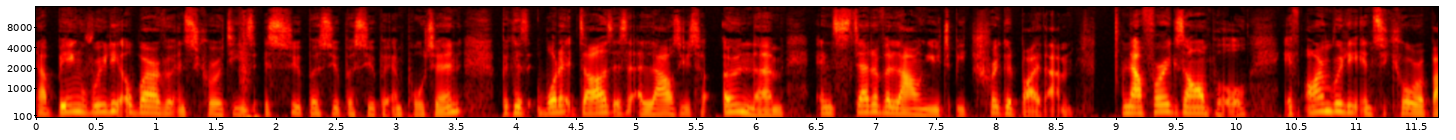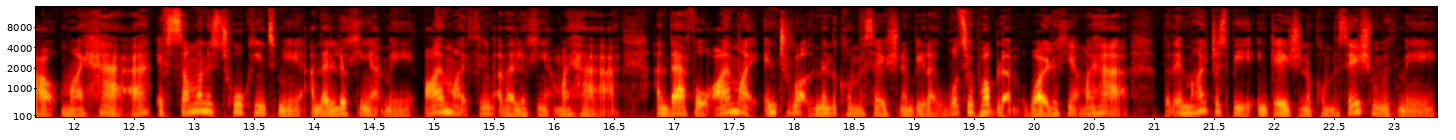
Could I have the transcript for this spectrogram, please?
Now, being really aware of your insecurities is super, super, super important because what it does is it allows you to own them instead of allowing you to be triggered by them. Now, for example, if I'm really insecure about my hair, if someone is talking to me and they're looking at me, I might think that they're looking at my hair. And therefore, I might interrupt them in the conversation and be like, What's your problem? Why are you looking at my hair? But they might just be engaged in a conversation with me.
